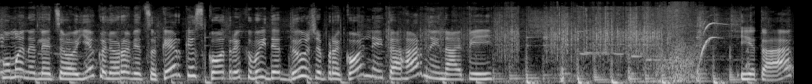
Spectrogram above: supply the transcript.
у мене для цього є кольорові цукерки, з котрих вийде дуже прикольний та гарний напій. І так,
